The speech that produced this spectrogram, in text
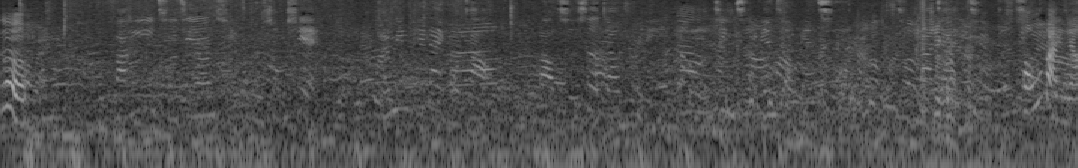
热。防疫期间，请勿松懈，全民佩戴口罩，保持社交距离，禁止边走边吃。红板娘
